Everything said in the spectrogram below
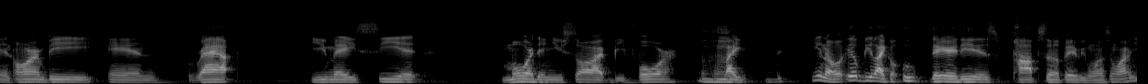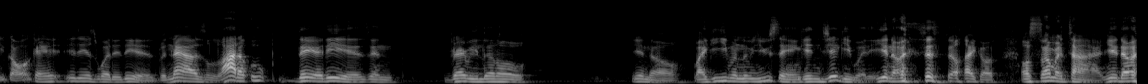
in R&B and rap you may see it more than you saw it before Mhm. like you know it'll be like a oop there it is pops up every once in a while you go okay it is what it is but now there's a lot of oop there it is and very little you know like even you saying getting jiggy with it you know it just felt like a, a summertime you know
